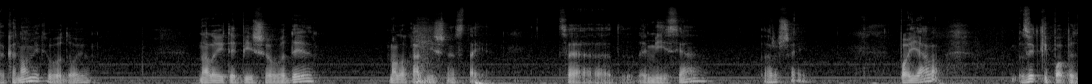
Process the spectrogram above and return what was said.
економіки водою. Налийте більше води, молока більше не стає. Це емісія грошей. Поява. Звідки попит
